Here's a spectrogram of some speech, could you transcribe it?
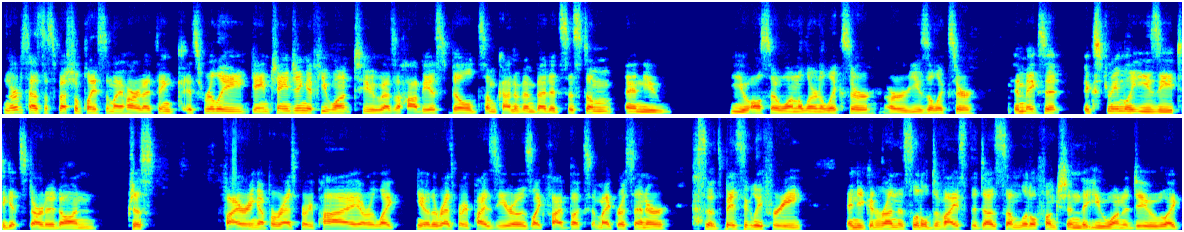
Nerves has a special place in my heart. I think it's really game changing if you want to, as a hobbyist, build some kind of embedded system and you you also want to learn Elixir or use Elixir. It makes it extremely easy to get started on just firing up a Raspberry Pi or like, you know, the Raspberry Pi Zero is like five bucks at Micro Center. So it's basically free. And you can run this little device that does some little function that you want to do, like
